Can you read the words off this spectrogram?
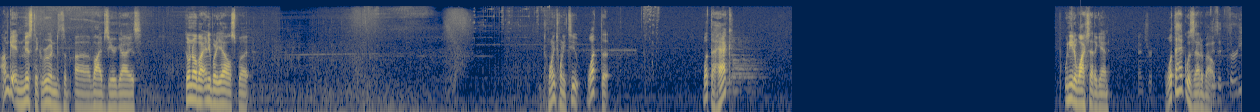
I'm getting Mystic Ruins uh, vibes here, guys. Don't know about anybody else, but Twenty twenty two. What the? What the heck? We need to watch that again. What the heck was that about? Visit 30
